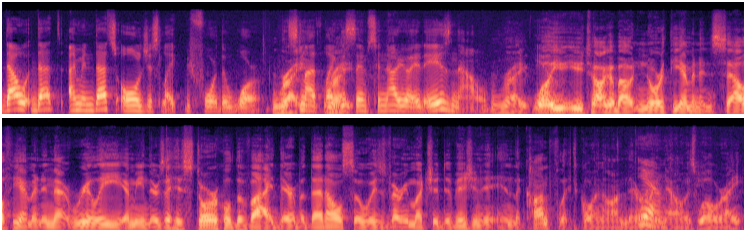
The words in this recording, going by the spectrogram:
that that I mean that's all just like before the war. Right, it's not like right. the same scenario it is now. Right. Yeah. Well, you, you talk about North Yemen and South Yemen, and that really, I mean, there's a historical divide there, but that also is very much a division in, the conflict going on there Yeah. right now as well, right?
